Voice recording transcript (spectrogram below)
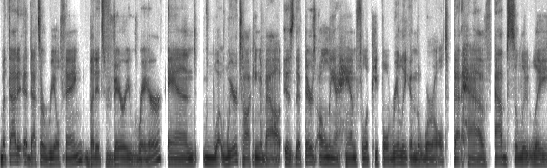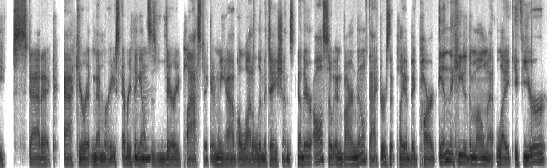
But that that's a real thing, but it's very rare. And what we're talking about is that there's only a handful of people really in the world that have absolutely static, accurate memories. Everything mm-hmm. else is very plastic, and we have a lot of limitations. Now, there are also environmental factors that play a big part in the heat of the moment. Like if you're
